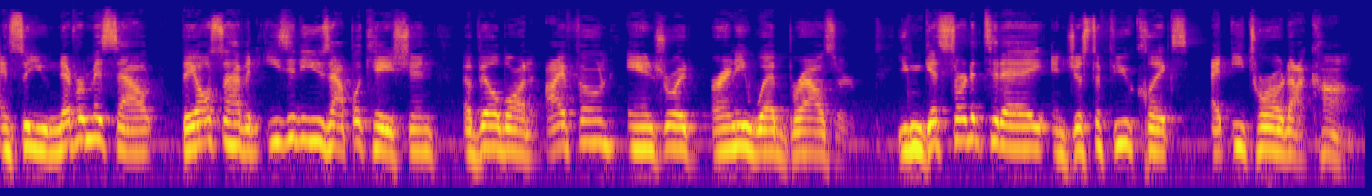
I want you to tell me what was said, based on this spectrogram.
and so you never miss out. They also have an easy to use application available on iPhone, Android, or any web browser. You can get started today in just a few clicks at eToro.com.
